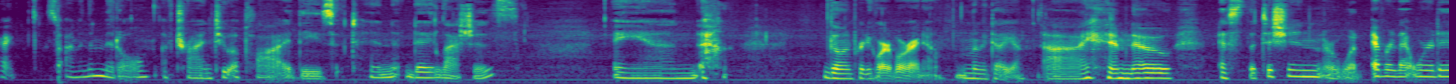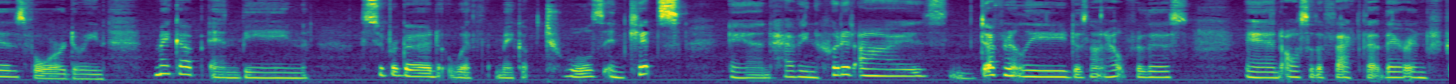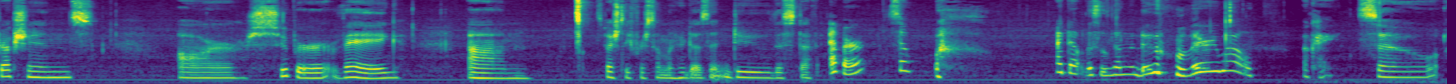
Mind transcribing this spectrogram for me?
Okay, so I'm in the middle of trying to apply these 10 day lashes and going pretty horrible right now. Let me tell you, I am no esthetician or whatever that word is for doing makeup and being super good with makeup tools and kits. And having hooded eyes definitely does not help for this and also the fact that their instructions are super vague, um, especially for someone who doesn't do this stuff ever. So I doubt this is gonna do very well. Okay, so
